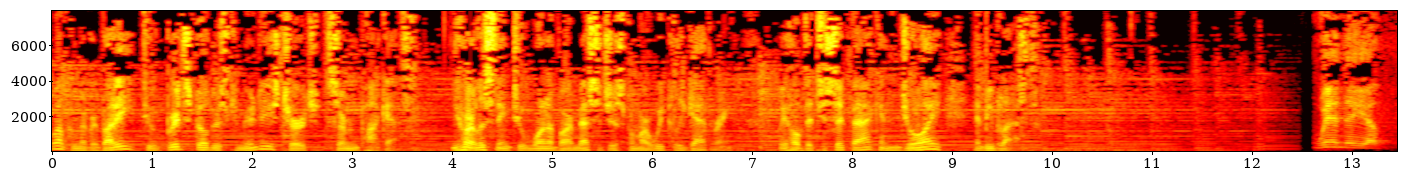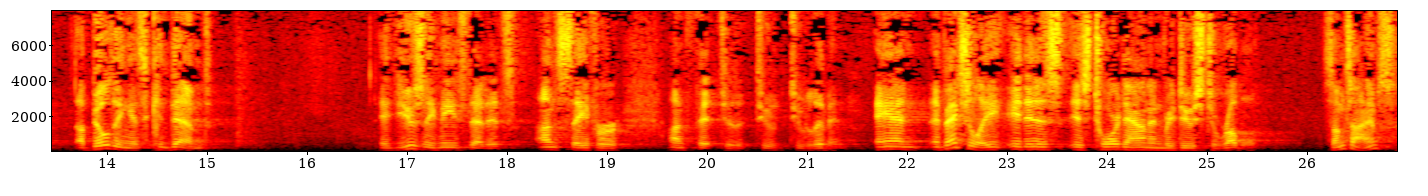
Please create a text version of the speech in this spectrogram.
Welcome everybody to Bridge Builders Communities Church Sermon Podcast. You are listening to one of our messages from our weekly gathering. We hope that you sit back and enjoy and be blessed. When a, uh, a building is condemned, it usually means that it's unsafe or unfit to, to, to live in. And eventually it is, is tore down and reduced to rubble. Sometimes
